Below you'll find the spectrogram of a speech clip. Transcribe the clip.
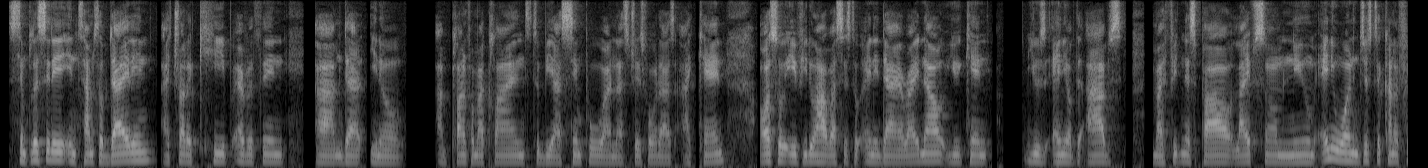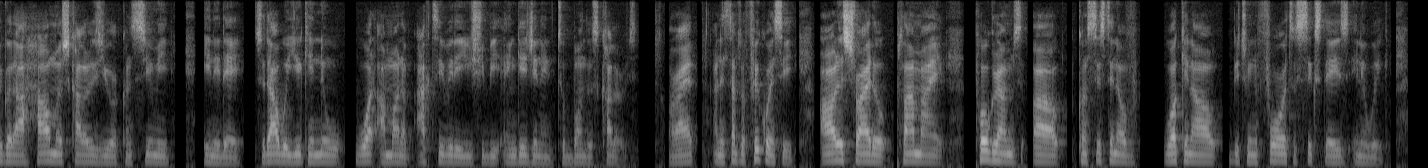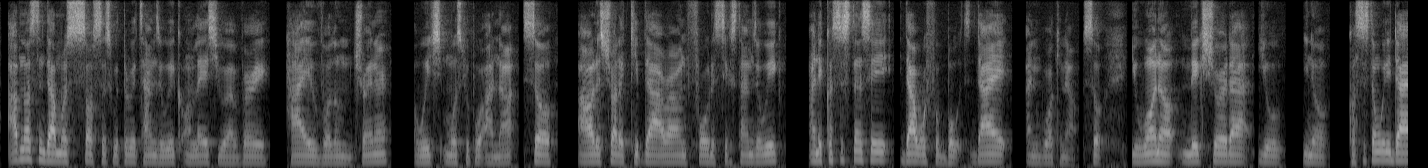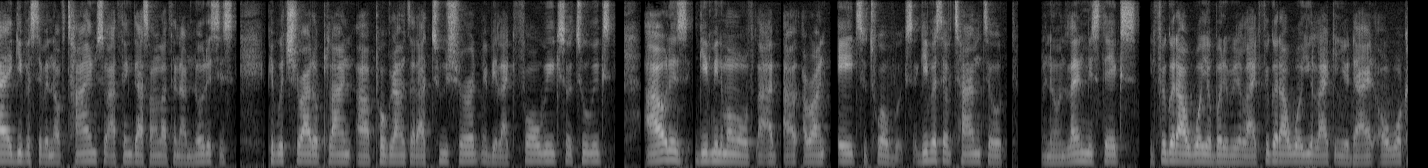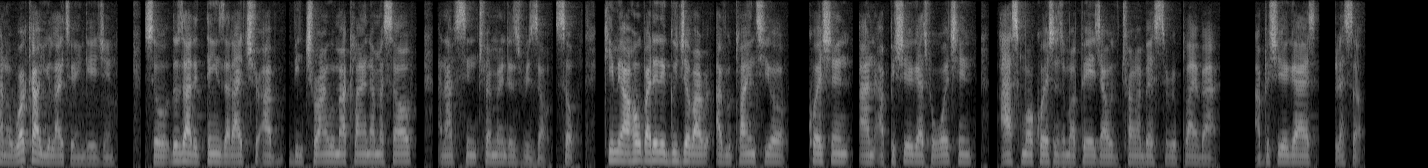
simplicity in terms of dieting, I try to keep everything um, that you know I'm planning for my clients to be as simple and as straightforward as I can. Also, if you don't have access to any diet right now, you can use any of the apps, MyFitnessPal, LifeSum, Noom, anyone just to kind of figure out how much calories you are consuming in a day. So that way you can know what amount of activity you should be engaging in to burn those calories. All right. And in terms of frequency, I always try to plan my programs uh, consisting of working out between four to six days in a week. I've not seen that much success with three times a week unless you are a very high volume trainer, which most people are not. So I always try to keep that around four to six times a week. And the consistency that works for both diet and working out. So you want to make sure that you you know consistent with the diet, give yourself enough time. So I think that's another thing I've noticed is people try to plan uh, programs that are too short, maybe like four weeks or two weeks. I always give minimum of like, around eight to twelve weeks. Give yourself time to you know learn mistakes, figure out what your body really like, figure out what you like in your diet or what kind of workout you like to engage in. So those are the things that I tr- I've been trying with my client and myself, and I've seen tremendous results. So Kimmy, I hope I did a good job of, of replying to your question, and I appreciate you guys for watching. Ask more questions on my page. I will try my best to reply back. I appreciate you guys. Bless up.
